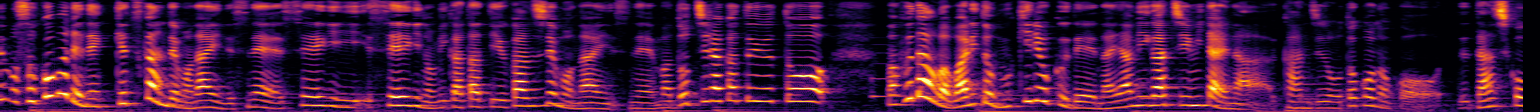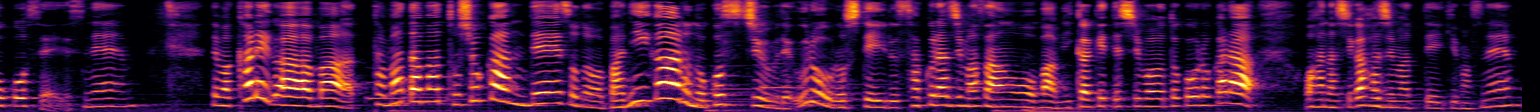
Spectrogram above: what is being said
でもそこまで熱血感でもないんですね正義正義の味方っていう感じでもないんですね、まあ、どちらかというとまあ、普段は割と無気力で悩みがちみたいな感じの男の子男子高校生ですね。でまあ、彼が、まあ、たまたま図書館でそのバニーガールのコスチュームでうろうろしている桜島さんを、まあ、見かけてしまうところからお話が始まっていきますね。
